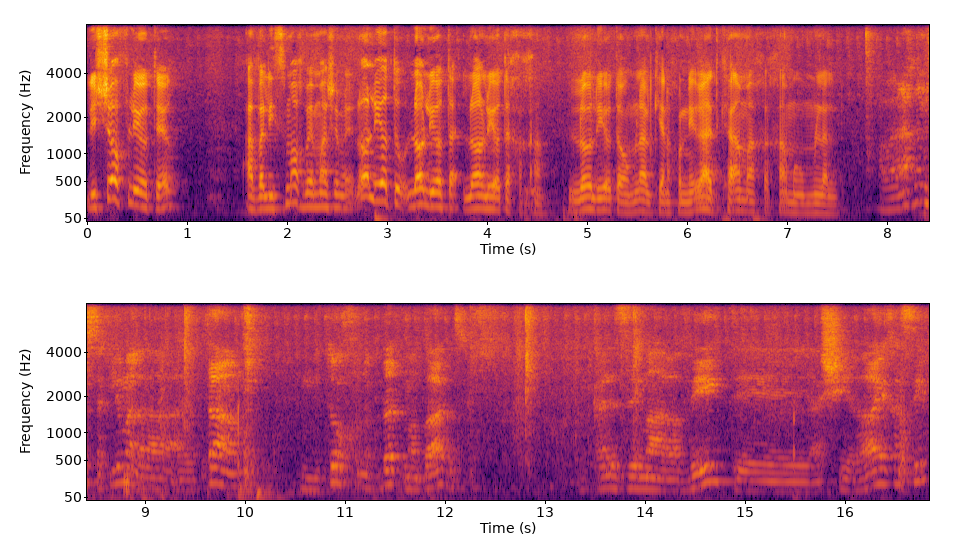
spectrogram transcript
לשאוף לי יותר, אבל לשמוח במה ש... לא להיות, לא להיות, לא להיות החכם, לא להיות האומלל, כי אנחנו נראה עד כמה החכם הוא אומלל. אבל אנחנו מסתכלים על הטעם מתוך נקודת מבט, נקרא לזה מערבית, אה, עשירה יחסית,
